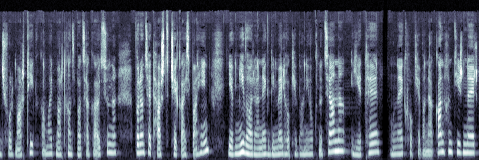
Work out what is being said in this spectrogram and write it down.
ինչ-որ մարդիկ կամ այդ մարդկանց բացակայությունը, որոնց հետ հաշտ չեք այս պահին եւ մի վարանեք դիմել հոգեբանի օգնությանը, եթե ունեք հոգեբանական խնդիրներ,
